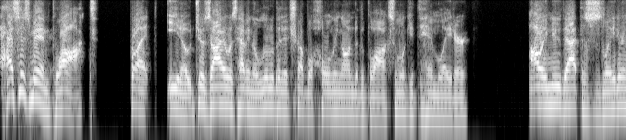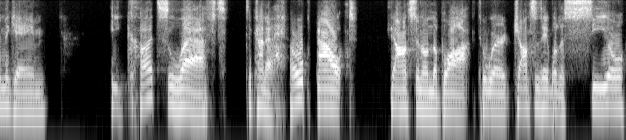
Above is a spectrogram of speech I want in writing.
has his man blocked, but you know, Josiah was having a little bit of trouble holding onto the blocks, and we'll get to him later. Ollie knew that. This was later in the game. He cuts left to kind of help out Johnson on the block to where Johnson's able to seal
